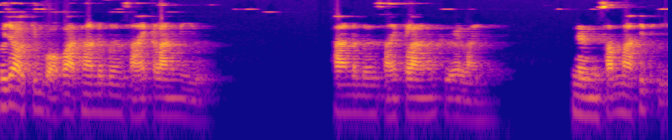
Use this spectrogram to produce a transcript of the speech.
พระเจ้าจึงบอกว่าทางดำเนินสายกลางมีอยู่ ทางดำเนินสายกลางนั้นคืออะไรหนึ่งสัมมาทิฏฐิ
